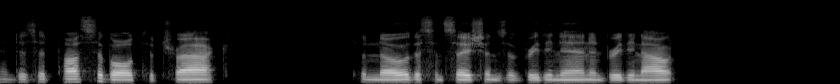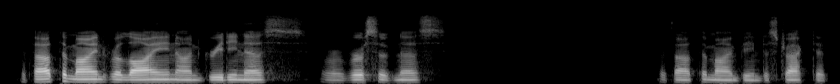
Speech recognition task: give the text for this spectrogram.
And is it possible to track, to know the sensations of breathing in and breathing out without the mind relying on greediness or aversiveness, without the mind being distracted?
